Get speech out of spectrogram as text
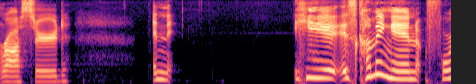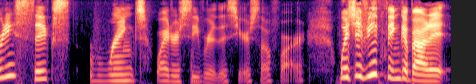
rostered and he is coming in 46th ranked wide receiver this year so far. Which, if you think about it,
